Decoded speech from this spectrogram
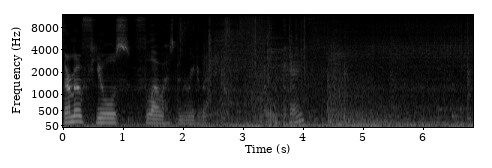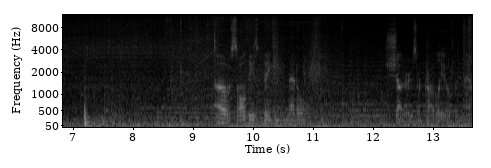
Thermofuel's flow has been redirected. Okay. So all these big metal shutters are probably open now.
